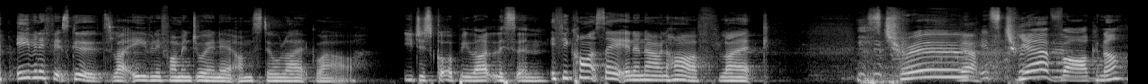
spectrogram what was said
even if it's good, like even if I'm enjoying it, I'm still like, wow. You just got to be like, listen. If you can't say it in an hour and a half, like, It's true. Yeah. It's true. Yeah, Wagner.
